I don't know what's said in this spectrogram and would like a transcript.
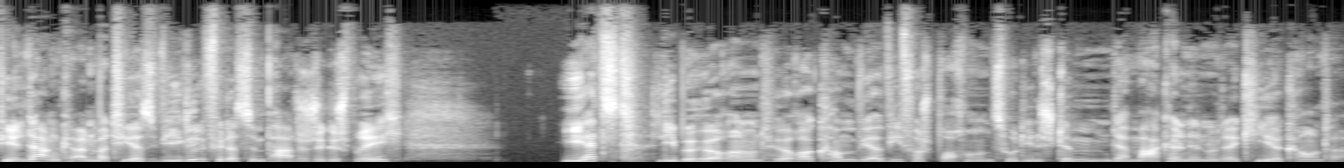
Vielen Dank an Matthias Wiegel für das sympathische Gespräch. Jetzt, liebe Hörerinnen und Hörer, kommen wir wie versprochen zu den Stimmen der Makelnden und der Key-Accounter.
